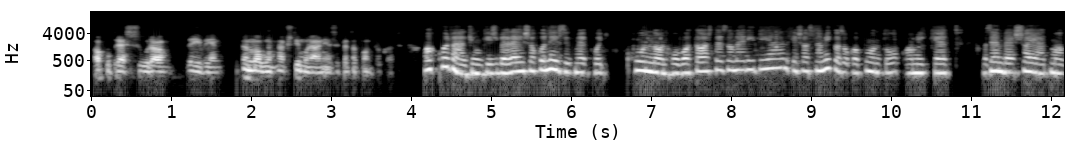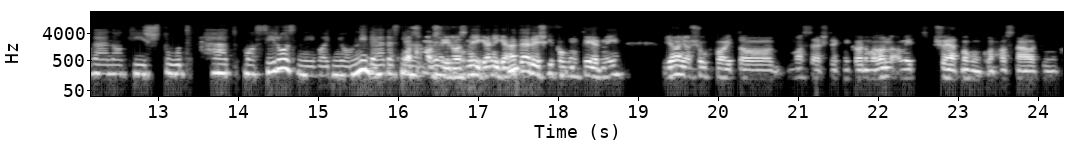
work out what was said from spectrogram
akupresszúra révén önmagunknak stimulálni ezeket a pontokat. Akkor vágjunk is bele, és akkor nézzük meg, hogy honnan hova tart ez a meridián, és aztán mik azok a pontok, amiket az ember saját magának is tud hát masszírozni, vagy nyomni, de hát ezt nyilván... Masszírozni, igen, igen, hát erre is ki fogunk térni. Ugye nagyon sokfajta masszás technika van, amit saját magunkon használhatunk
